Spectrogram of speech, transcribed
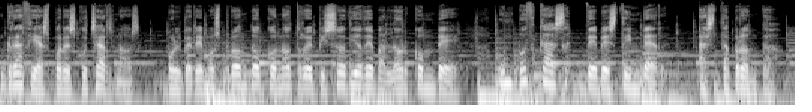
Gracias por escucharnos. Volveremos pronto con otro episodio de Valor con B, un podcast de Bestinver. Hasta pronto.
